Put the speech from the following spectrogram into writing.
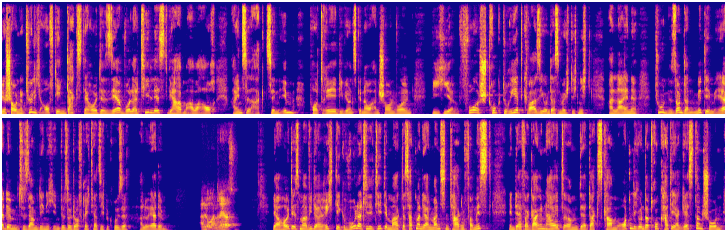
Wir schauen natürlich auf den DAX, der heute sehr volatil ist. Wir haben aber auch Einzelaktien im Porträt, die wir uns genau anschauen wollen, wie hier vorstrukturiert quasi. Und das möchte ich nicht alleine tun, sondern mit dem Erdem zusammen, den ich in Düsseldorf recht herzlich begrüße. Hallo Erdem. Hallo Andreas. Ja, heute ist mal wieder richtig Volatilität im Markt. Das hat man ja an manchen Tagen vermisst. In der Vergangenheit, ähm, der DAX kam ordentlich unter Druck, hatte ja gestern schon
